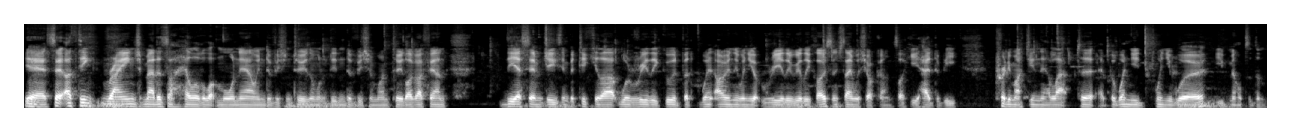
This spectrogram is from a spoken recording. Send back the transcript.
yeah. So I think range matters a hell of a lot more now in Division Two than what it did in Division One too. Like I found the SMGs in particular were really good, but when only when you got really really close. And same with shotguns. Like you had to be pretty much in their lap to. But when you when you were, you melted them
